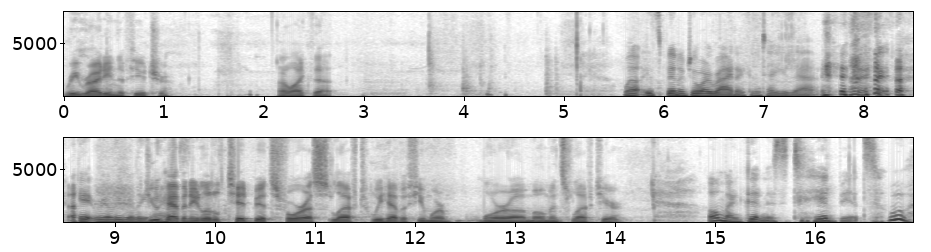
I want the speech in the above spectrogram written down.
Rewriting the future. I like that. Well, it's been a joyride, I can tell you that. it really, really. Do you has. have any little tidbits for us left? We have a few more more uh, moments left here. Oh my goodness, tidbits. Whew.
